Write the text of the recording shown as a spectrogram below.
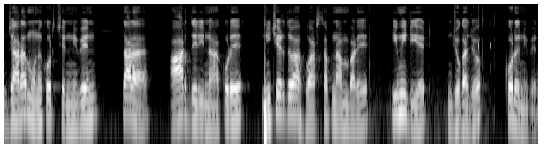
যারা মনে করছেন নেবেন, তারা আর দেরি না করে নিচের দেওয়া হোয়াটসঅ্যাপ নাম্বারে ইমিডিয়েট যোগাযোগ করে নেবেন।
